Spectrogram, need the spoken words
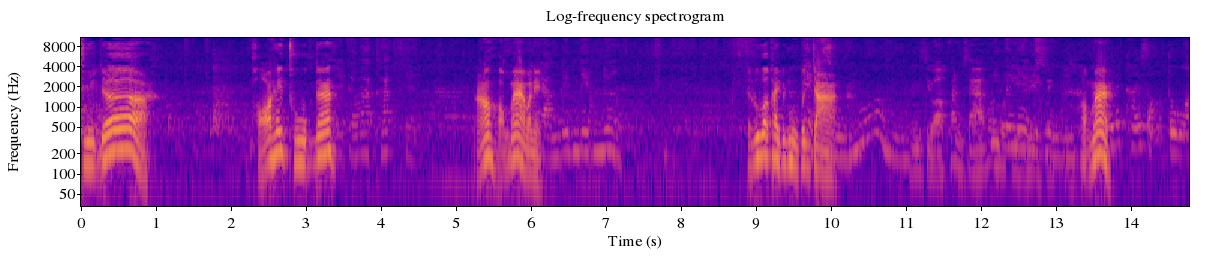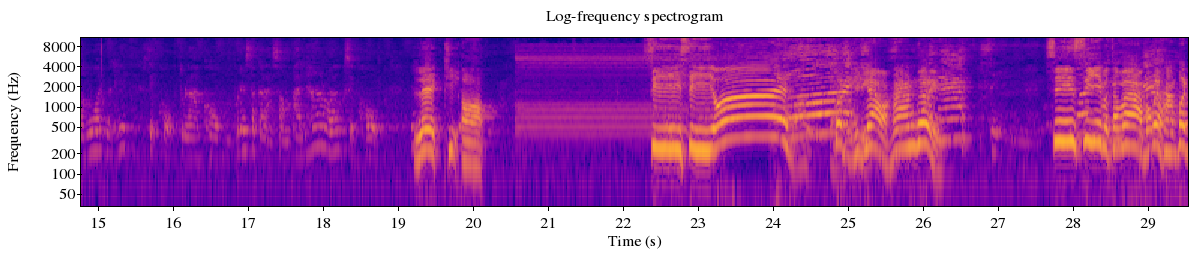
ฉีกเด้อข อให้ถูกนะเลยก็ว่าคัดแท้เอาออกมาบ่เนี่ยดังเด่นเด่นๆเนื้อจะรู้ว่าใครเป็นหมูเป็นจ่ามีสิว่าพันษาคนบ่ถือเลขเลยออกมา เลขท้าย 2 ตัว งวดวันที่ 16 ตุลาคม พุทธศักราช 2566 เลขที่ออก สี่สี่โอ้ยเบิ้ลอีกแล้วหามเง้ย4สี่สี่บัตว่าบอกว่าหามเบิ้ล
